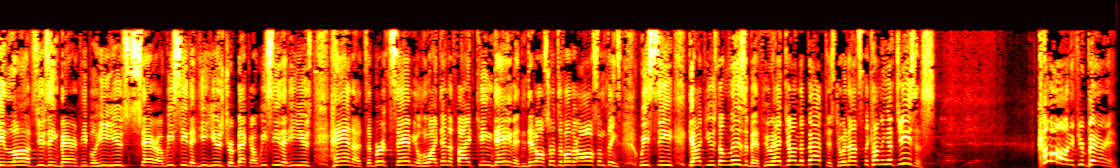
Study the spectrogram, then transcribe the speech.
He loves using barren people. He used Sarah. We see that he used Rebecca. We see that he used Hannah to birth Samuel, who identified King David and did all sorts of other awesome things. We see God used Elizabeth, who had John the Baptist to announce the coming of Jesus. Come on if you're barren.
